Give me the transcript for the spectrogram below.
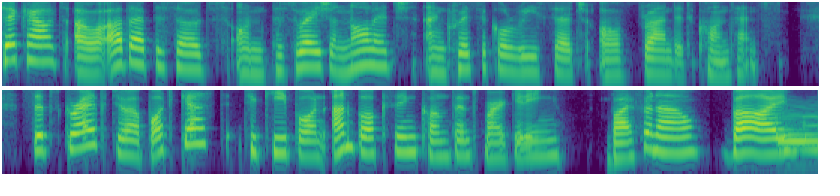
Check out our other episodes on persuasion knowledge and critical research of branded contents. Subscribe to our podcast to keep on unboxing content marketing. Bye for now. Bye.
